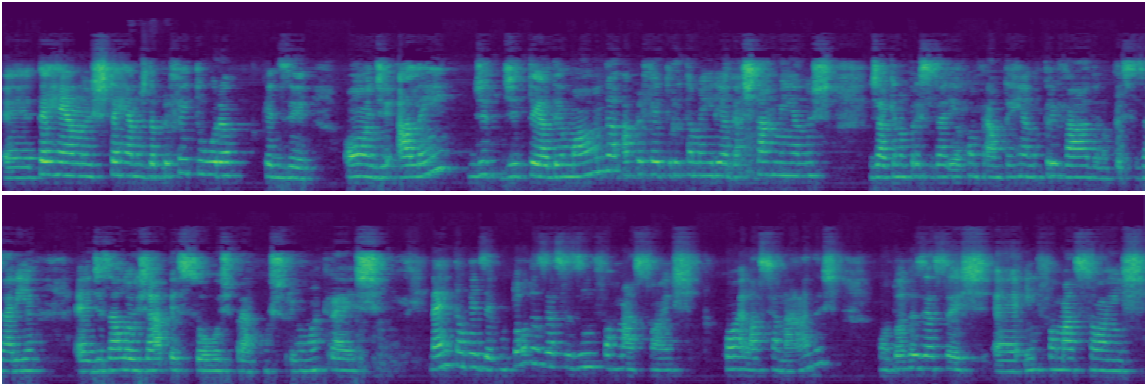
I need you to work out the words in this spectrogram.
é, terrenos, terrenos da prefeitura, quer dizer, onde além de, de ter a demanda, a prefeitura também iria gastar menos, já que não precisaria comprar um terreno privado, não precisaria é, desalojar pessoas para construir uma creche. Né? Então, quer dizer, com todas essas informações correlacionadas, com todas essas é, informações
